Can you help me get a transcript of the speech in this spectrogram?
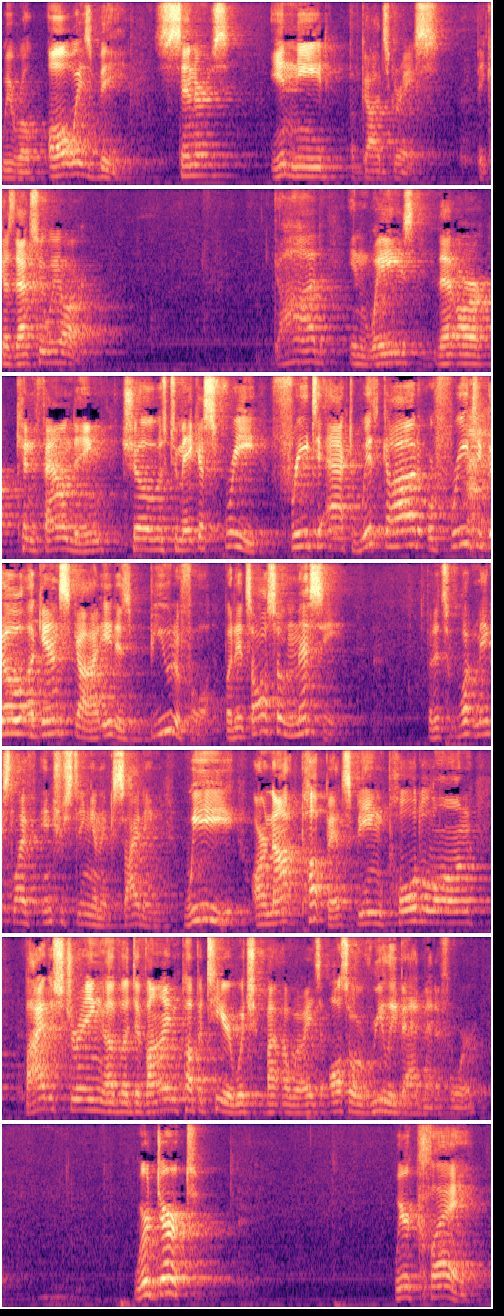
We will always be sinners in need of God's grace because that's who we are. God, in ways that are confounding, chose to make us free free to act with God or free to go against God. It is beautiful, but it's also messy. But it's what makes life interesting and exciting. We are not puppets being pulled along by the string of a divine puppeteer, which, by the way, is also a really bad metaphor. We're dirt. We're clay.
